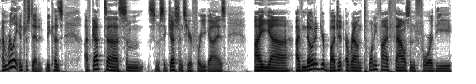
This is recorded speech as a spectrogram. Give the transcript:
I'm really interested because I've got uh, some some suggestions here for you guys. I uh, I've noted your budget around twenty five thousand for the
